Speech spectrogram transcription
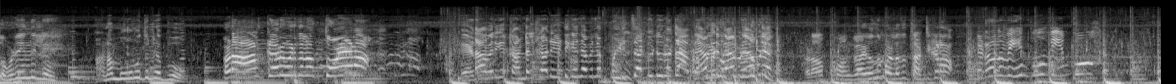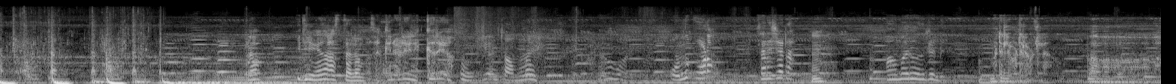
തുഴയുന്നില്ലേ? അണ മൂമത്തിന്റെ പോ. എടാ ആൾക്കാർ വരുന്നല്ലോ എടാ അവർക്ക് കണ്ടൽക്കാട് കിട്ടിക്കഴിഞ്ഞാ പിന്നെ പിടിച്ചാ കിട്ടൂലട്ടാ. എടാ പങ്കാളി ഒന്ന് വെള്ളത്തിൽ തട്ടിക്കടാ. എടാ ഒന്ന് വേഗം പോ വേം പോ. ഇത് ഏതാ സ്ഥലം? അതെങ്ങനെയാണ് എനിക്കറിയാം. അമ്മേ ഒന്ന് പോടാ സനേഷേട്ടാ അവന്മാർ വന്നിട്ടുണ്ട്. വിട്ടില്ല വിട്ടില്ല വിട്ടില്ല വാ വാ വാ വാ വാ.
